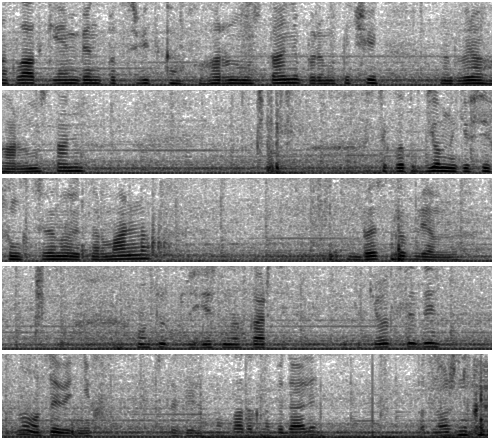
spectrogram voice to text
накладки, ембієнт, підсвітка в гарному стані, перемикачі на дверях в гарному стані. Стеклопідйомники всі функціонують нормально, безпроблемно. Вон тут є на карті такі от сліди. Ну, оце від них стабільно. Накладок на педалі, подножника.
